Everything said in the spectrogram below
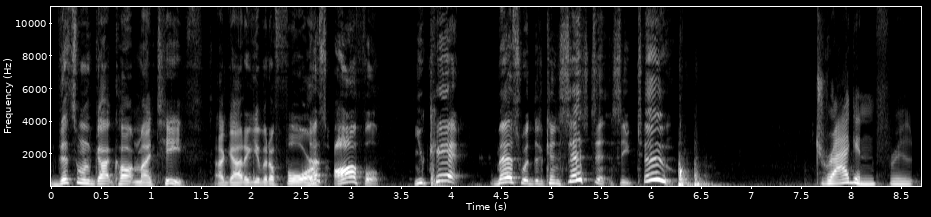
This one got caught in my teeth. I got to give it a four. That's awful. You can't mess with the consistency too. Dragon fruit.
